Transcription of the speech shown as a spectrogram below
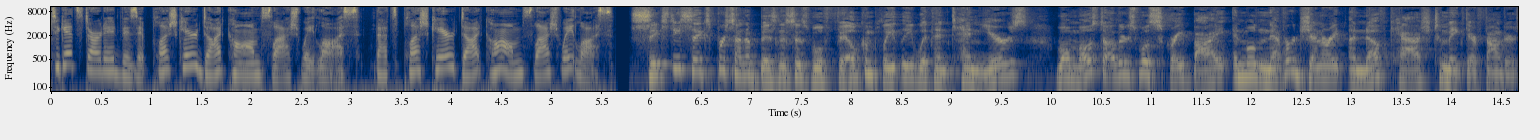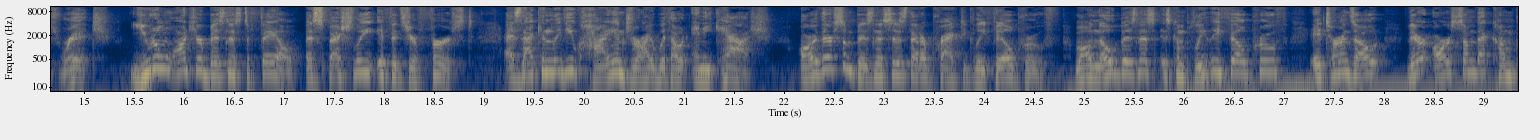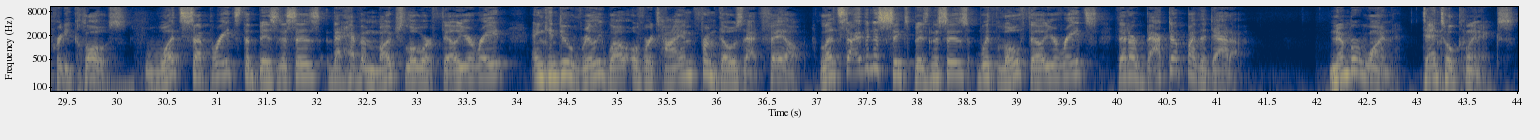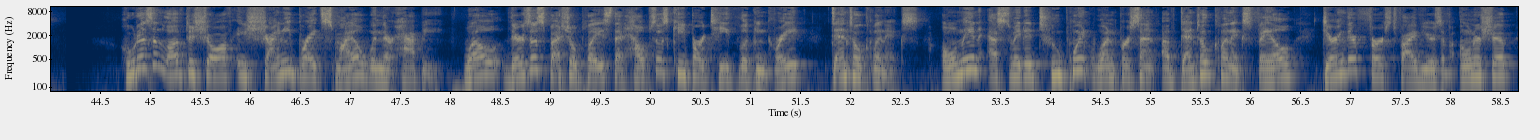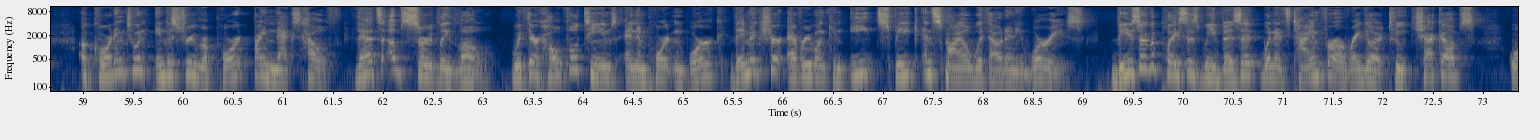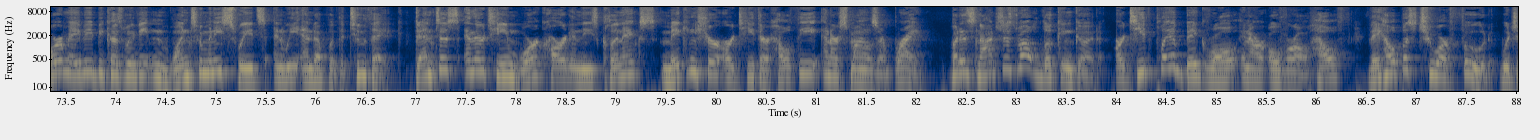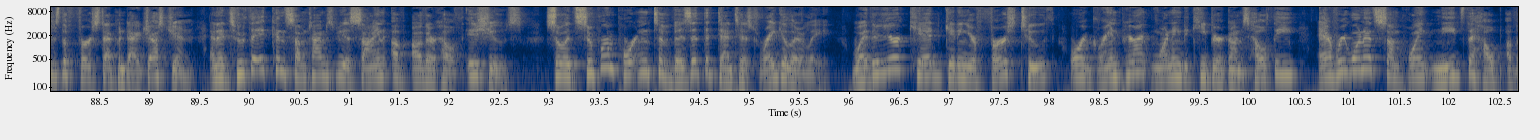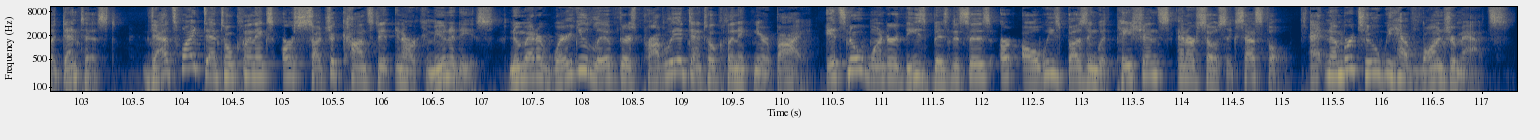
To get started, visit plushcare.com slash weight loss. That's plushcare.com slash weight loss. 66% of businesses will fail completely within 10 years, while most others will scrape by and will never generate enough cash to make their founders rich. You don't want your business to fail, especially if it's your first, as that can leave you high and dry without any cash. Are there some businesses that are practically fail proof? While no business is completely fail proof, it turns out there are some that come pretty close. What separates the businesses that have a much lower failure rate and can do really well over time from those that fail? Let's dive into six businesses with low failure rates that are backed up by the data. Number one, dental clinics. Who doesn't love to show off a shiny bright smile when they're happy? Well, there's a special place that helps us keep our teeth looking great dental clinics. Only an estimated 2.1% of dental clinics fail during their first five years of ownership, according to an industry report by Next Health. That's absurdly low. With their helpful teams and important work, they make sure everyone can eat, speak, and smile without any worries. These are the places we visit when it's time for our regular tooth checkups, or maybe because we've eaten one too many sweets and we end up with a toothache. Dentists and their team work hard in these clinics, making sure our teeth are healthy and our smiles are bright. But it's not just about looking good. Our teeth play a big role in our overall health. They help us chew our food, which is the first step in digestion, and a toothache can sometimes be a sign of other health issues. So it's super important to visit the dentist regularly. Whether you're a kid getting your first tooth or a grandparent wanting to keep your gums healthy, everyone at some point needs the help of a dentist. That's why dental clinics are such a constant in our communities. No matter where you live, there's probably a dental clinic nearby. It's no wonder these businesses are always buzzing with patients and are so successful. At number two, we have laundromats.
